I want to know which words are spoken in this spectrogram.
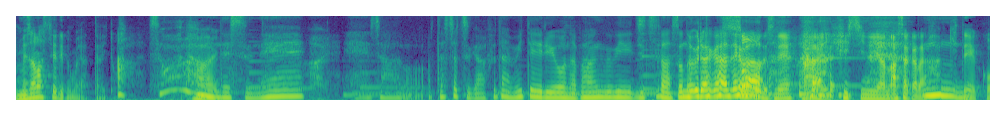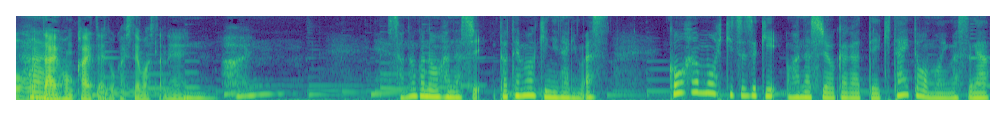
目覚ましテレビもやったりとか。そうなんですね、はい。えー、じゃあ私たちが普段見ているような番組実はその裏側では。そうですね、はい、必死にあの朝から来てこう、台本書いたりとかしてましたね、はい、その後のお話とても気になります。後半も引き続きお話を伺っていきたいと思いますが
